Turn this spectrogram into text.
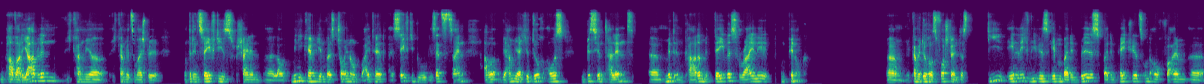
ein paar Variablen. Ich kann mir, ich kann mir zum Beispiel unter den Safeties scheinen äh, laut Minicamp jedenfalls Joyner und Whitehead als Safety-Duo gesetzt sein. Aber wir haben ja hier durchaus ein bisschen Talent äh, mit im Kader mit Davis, Riley und Pinnock. Ähm, ich kann mir durchaus vorstellen, dass die ähnlich wie wir es eben bei den Bills, bei den Patriots und auch vor allem, äh,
